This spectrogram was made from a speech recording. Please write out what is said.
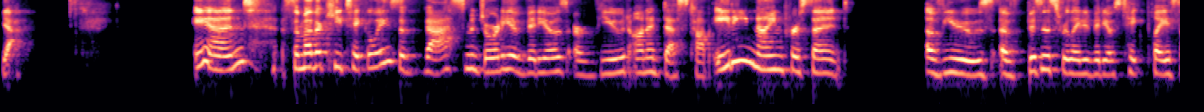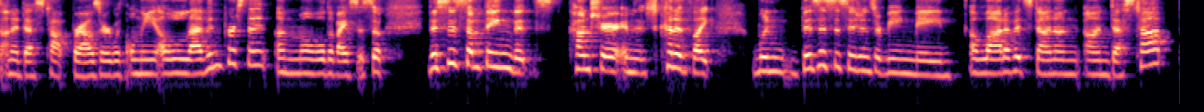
Yeah. And some other key takeaways, the vast majority of videos are viewed on a desktop. 89% of views of business related videos take place on a desktop browser with only 11% on mobile devices. So this is something that's contrary and it's kind of like when business decisions are being made, a lot of it's done on, on desktop.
